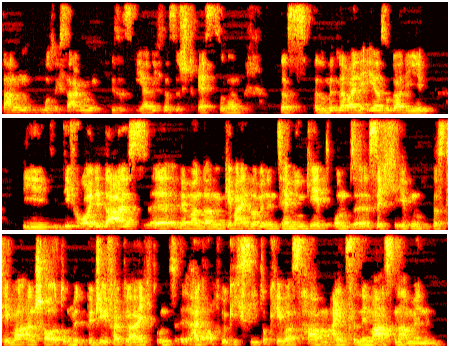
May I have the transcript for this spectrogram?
dann muss ich sagen, ist es eher nicht, dass es stresst, sondern dass also mittlerweile eher sogar die die, die Freude da ist, äh, wenn man dann gemeinsam in den Termin geht und äh, sich eben das Thema anschaut und mit Budget vergleicht und äh, halt auch wirklich sieht, okay, was haben einzelne Maßnahmen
